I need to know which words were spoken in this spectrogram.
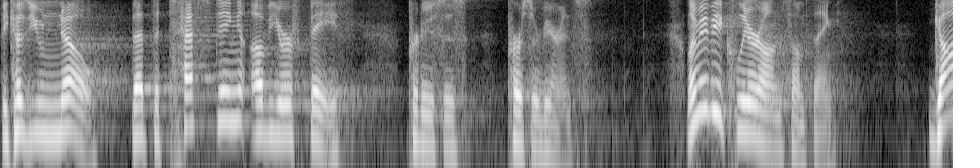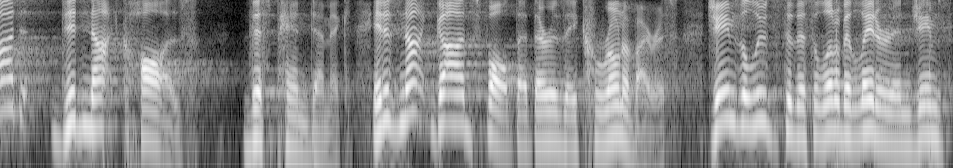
because you know that the testing of your faith produces perseverance. Let me be clear on something. God did not cause this pandemic. It is not God's fault that there is a coronavirus. James alludes to this a little bit later in James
